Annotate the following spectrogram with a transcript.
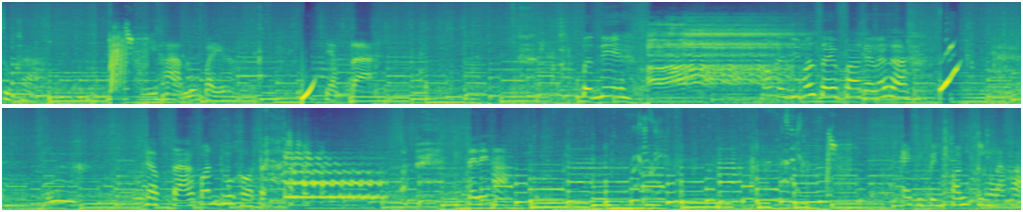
สุกค่ะนี่หาดลงไปค่ะเสียบตาเป็นนี่ ต้องกันยิ้มมาใส่ฟ้ากันนะคะเสียบตาควันทูขอตาได้เลยค่ะใกล้สิเป็นความจริงแล้วค่ะ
